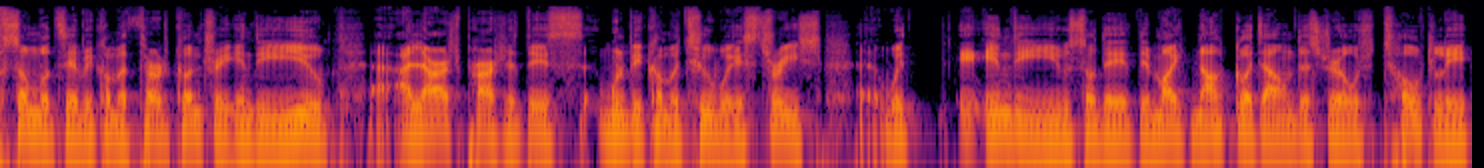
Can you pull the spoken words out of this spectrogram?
some would say, become a third country in the EU, uh, a large part of this will become a two way street uh, with in the EU, so they, they might not go down this road totally.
